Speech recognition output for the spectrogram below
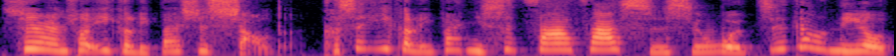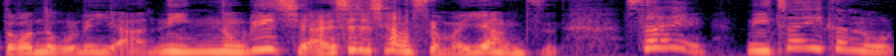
虽然说一个礼拜是少的，可是一个礼拜你是扎扎实实，我知道你有多努力啊！你努力起来是像什么样子？所以你这一个努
